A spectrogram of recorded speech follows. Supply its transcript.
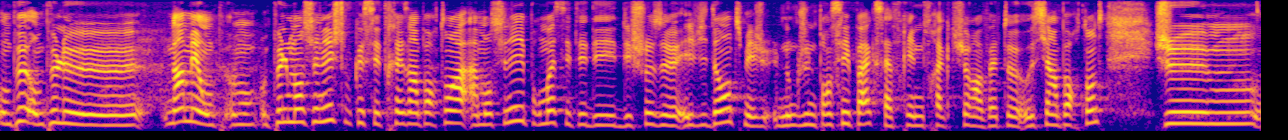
on, peut, on, peut, le non mais on, peut le mentionner. Je trouve que c'est très important à, mentionner. Pour moi, c'était des, choses euh, évidentes, mais donc je ne pensais pas que ça ferait une fracture en fait euh, aussi importante. Je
